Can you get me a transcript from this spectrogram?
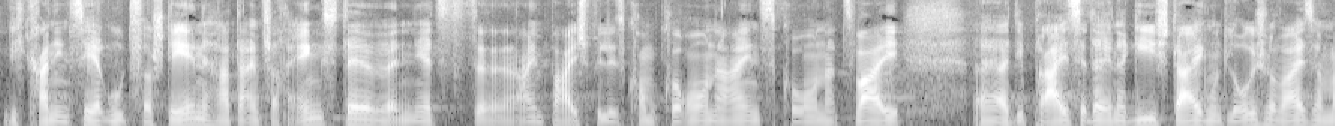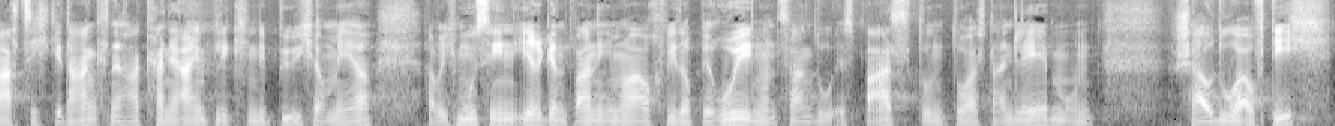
und ich kann ihn sehr gut verstehen. Er hat einfach Ängste, wenn jetzt äh, ein Beispiel ist, kommt Corona 1, Corona 2, äh, die Preise der Energie steigen und logischerweise er macht sich Gedanken, er hat keine Einblicke in die Bücher mehr, aber ich muss ihn irgendwann immer auch wieder beruhigen und sagen, du, es passt und du hast dein Leben und schau du auf dich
